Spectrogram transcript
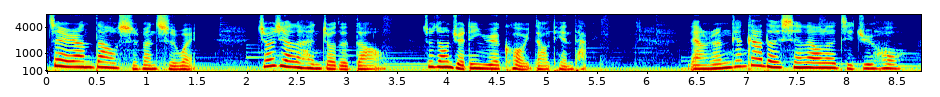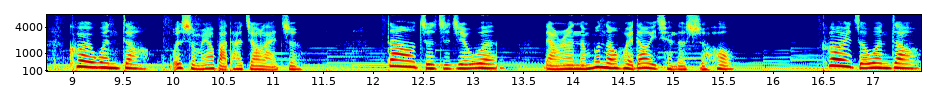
这也让道十分吃味。纠结了很久的道。最终决定约 Koi 到天台，两人尴尬的闲聊了几句后，Koi 问道：“为什么要把他叫来这？”道则直接问：“两人能不能回到以前的时候？”Koi 则问道：“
